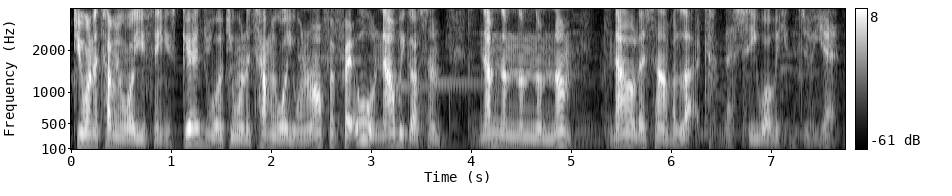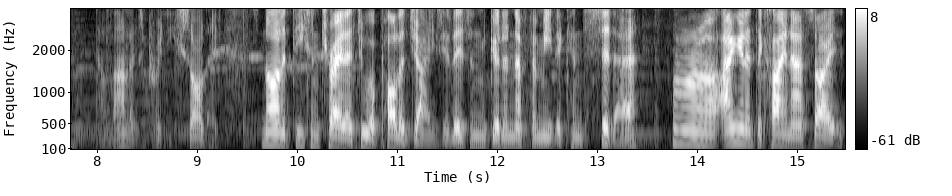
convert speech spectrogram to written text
do you want to tell me what you think is good? Or do you want to tell me what you want to offer for it? Oh, now we got some Num num num num num. Now let's have a look. Let's see what we can do yet. Now that looks pretty solid. It's not a decent trade. I do apologize. It isn't good enough for me to consider. Uh, I'm gonna decline that. Sorry.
